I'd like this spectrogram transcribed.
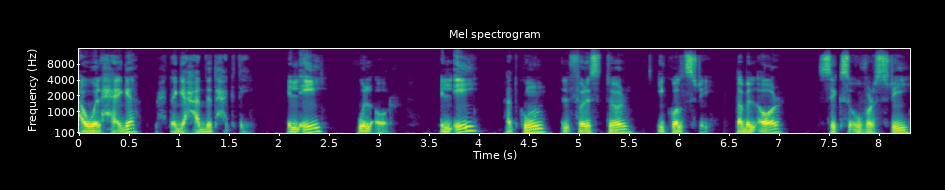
اول حاجه محتاج احدد حاجتين ال A وال R ال A هتكون ال first term equal 3 طب ال R 6 over 3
